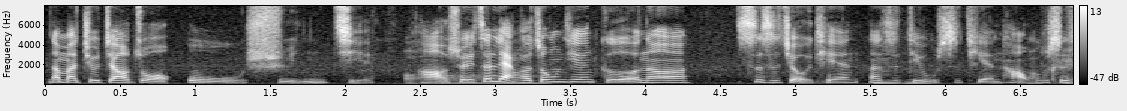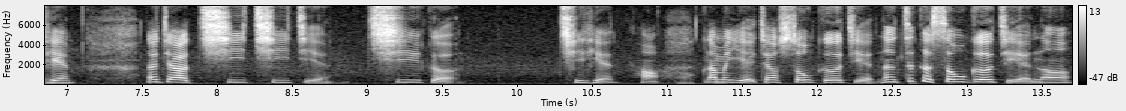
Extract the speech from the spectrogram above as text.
那么就叫做五旬节。好，所以这两个中间隔呢四十九天，那是第五十天。好，五十天，那叫七七节，七个七天。好，那么也叫收割节。那这个收割节呢，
